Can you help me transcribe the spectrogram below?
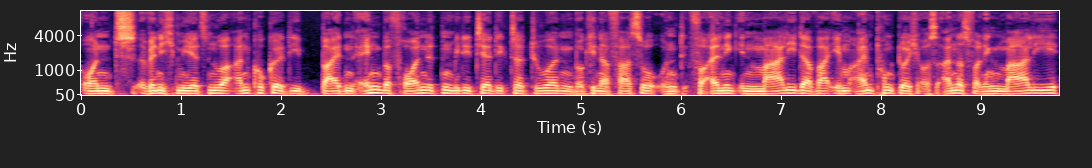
Und wenn ich mir jetzt nur angucke, die beiden eng befreundeten Militärdiktaturen in Burkina Faso und vor allen Dingen in Mali, da war eben ein Punkt durchaus anders. Vor allen Dingen Mali,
